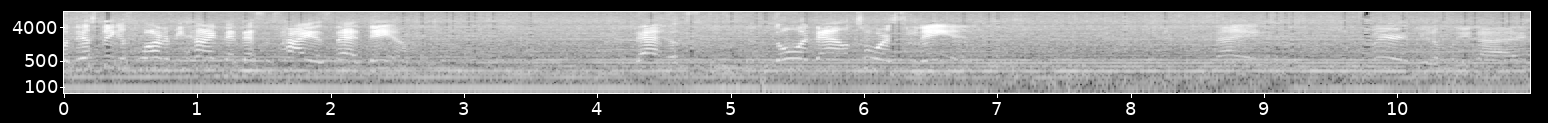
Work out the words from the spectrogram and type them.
But there's thickest water behind that that's as high as that dam. That, going down towards Sudan. Nice. Very beautiful, you guys.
